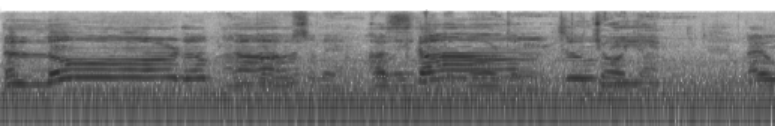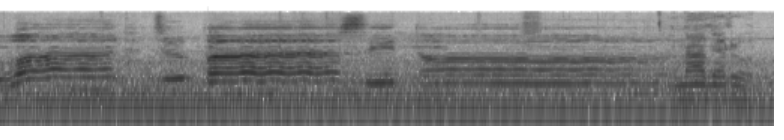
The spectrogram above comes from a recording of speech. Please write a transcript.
the Lord of love Jerusalem, has going to the come to to me. Jordan. I want to pass it on. Another route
